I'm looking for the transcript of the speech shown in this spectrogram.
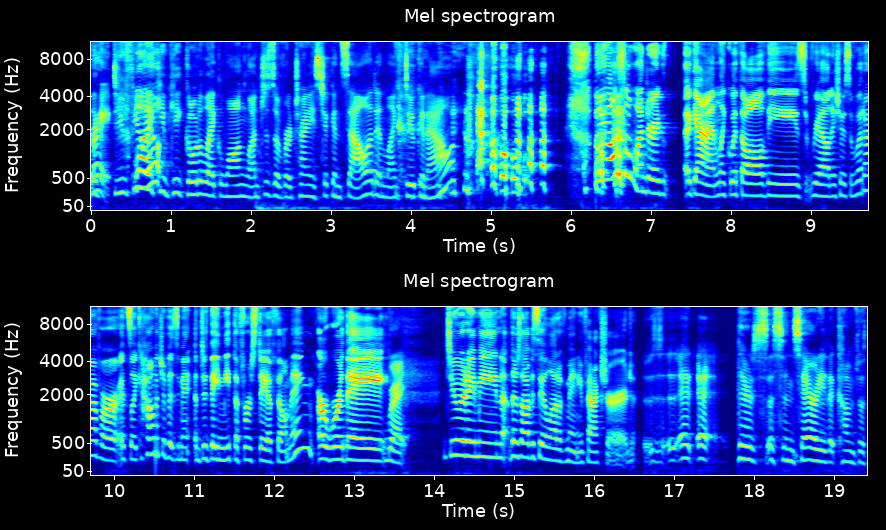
Like, right. Do you feel Well, like you go to like long lunches over Chinese chicken salad and like duke it out? No. but I also wonder again, like with all these reality shows and whatever, it's like how much of it man- did they meet the first day of filming, or were they? right. Do you know what I mean? There's obviously a lot of manufactured. It, it, eh, eh, there's a sincerity that comes with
